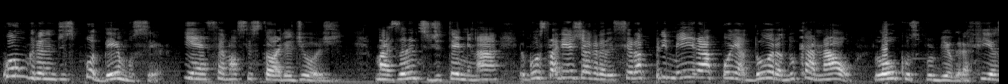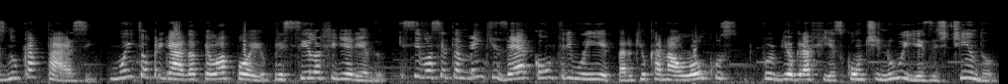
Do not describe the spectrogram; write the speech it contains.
quão grandes podemos ser. E essa é a nossa história de hoje. Mas antes de terminar, eu gostaria de agradecer a primeira apoiadora do canal Loucos por Biografias no Catarse. Muito obrigada pelo apoio, Priscila Figueiredo. E se você também quiser contribuir para que o canal Loucos por Biografias continue existindo,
